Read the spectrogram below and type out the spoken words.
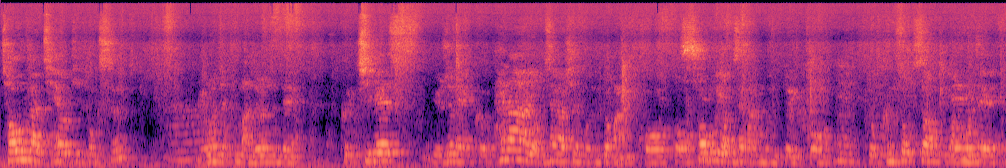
처음같이 헤어 디톡스 아. 이런 제품 만들었는데 그 집에 요즘에 그 헤나 염색하시는 분들도 많고 또 허브 염색하는 분들도 있고 네. 또 금속성 연고제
